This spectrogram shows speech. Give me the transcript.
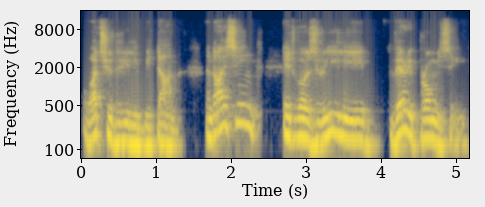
what should really be done. And I think it was really very promising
